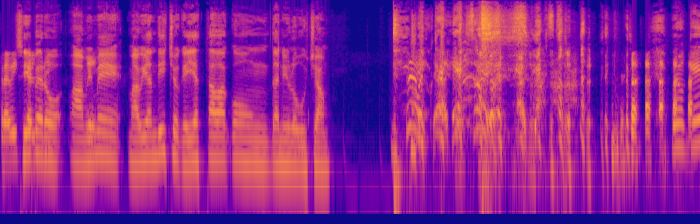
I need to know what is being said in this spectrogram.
Travis Sí, pero a mí Sí. me, me habían dicho que ella estaba con Danilo Buchan. ¿Pero qué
